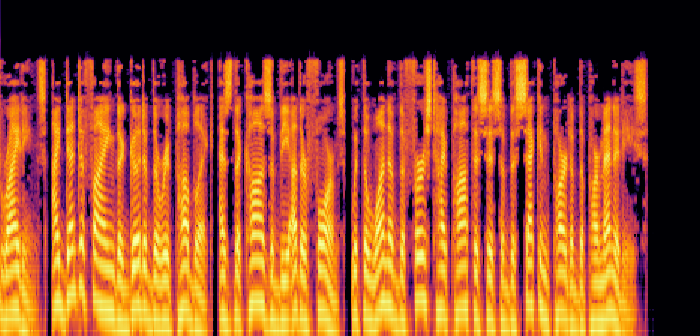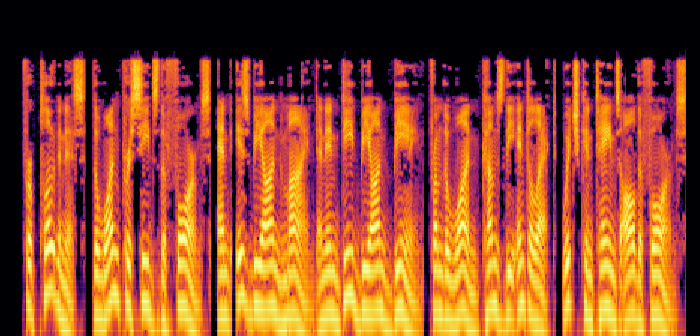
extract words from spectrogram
writings, identifying the good of the Republic, as the cause of the other forms, with the one of the first hypothesis of the second part of the Parmenides. For Plotinus, the One precedes the forms, and is beyond mind and indeed beyond being, from the One comes the intellect, which contains all the forms.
